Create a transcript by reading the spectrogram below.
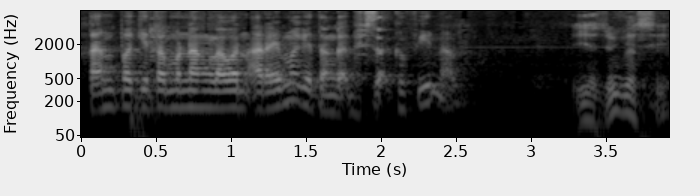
tanpa kita menang lawan Arema kita nggak bisa ke final. Iya juga sih.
